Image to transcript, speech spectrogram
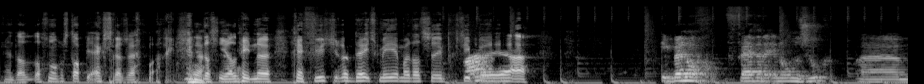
En dat, dat is nog een stapje extra, zeg maar. Ja. Dat is niet alleen eh, geen future updates meer, maar dat ze in principe, Maar- ja... Ik ben nog verder in onderzoek. Ehm,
